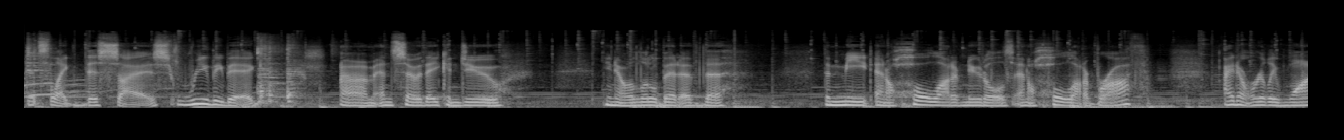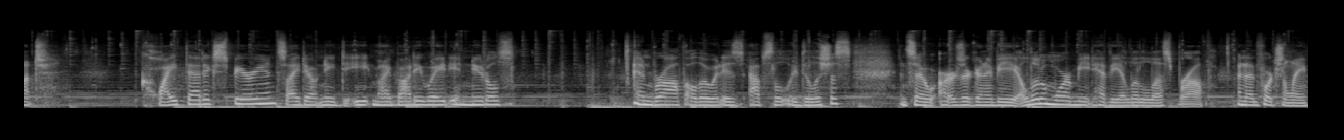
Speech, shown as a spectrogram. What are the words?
that's like this size, really big. Um, and so they can do, you know, a little bit of the the meat and a whole lot of noodles and a whole lot of broth. I don't really want quite that experience. I don't need to eat my body weight in noodles and broth, although it is absolutely delicious. And so ours are to be a little more meat heavy, a little less broth. And unfortunately,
